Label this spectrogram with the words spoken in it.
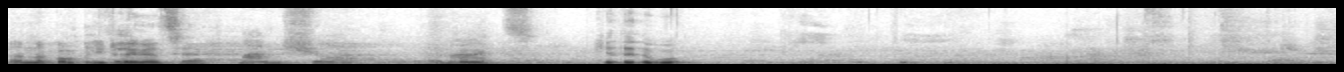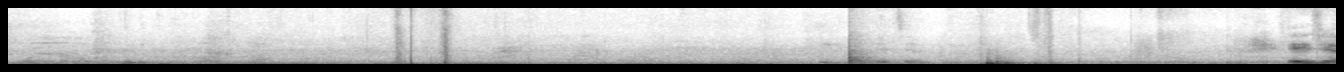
রান্না কমপ্লিট হয়ে গেছে। মাংস মাছ। খেতে দেবো। যে।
